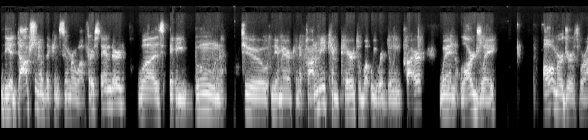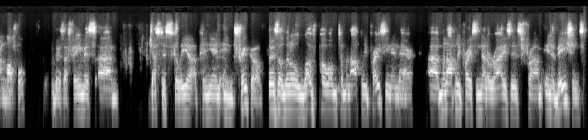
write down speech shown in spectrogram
the adoption of the consumer welfare standard was a boon to the American economy compared to what we were doing prior when largely all mergers were unlawful. There's a famous um, Justice Scalia opinion in Trinko. There's a little love poem to monopoly pricing in there, uh, monopoly pricing that arises from innovations.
